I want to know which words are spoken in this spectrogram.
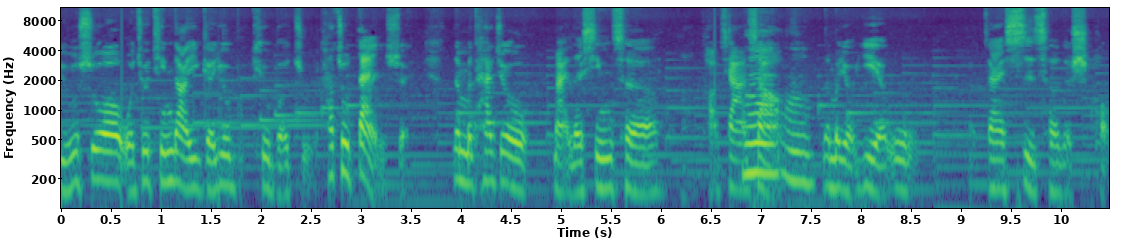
比如说，我就听到一个 YouTube 主，他住淡水，那么他就买了新车，考驾照，嗯，嗯，那么有业务，在试车的时候，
